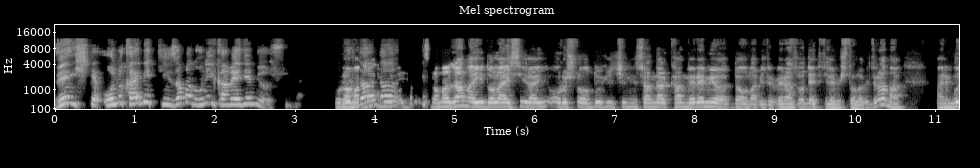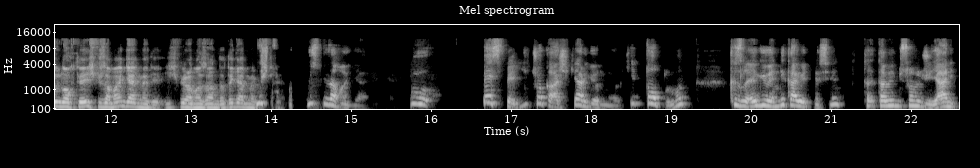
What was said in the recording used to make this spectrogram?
Ve işte onu kaybettiğin zaman onu ikame edemiyorsun. Yani. Bu Ramazan, da, Ramazan ayı dolayısıyla oruçlu olduğu için insanlar kan veremiyor da olabilir. Biraz o da etkilemiş de olabilir ama hani bu noktaya hiçbir zaman gelmedi. Hiçbir Ramazan'da da gelmemişti. Hiçbir zaman geldi. Bu besbelli çok aşikar görünüyor ki toplumun Kızılay'a güvenini kaybetmesinin ta- tabii bir sonucu. Yani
